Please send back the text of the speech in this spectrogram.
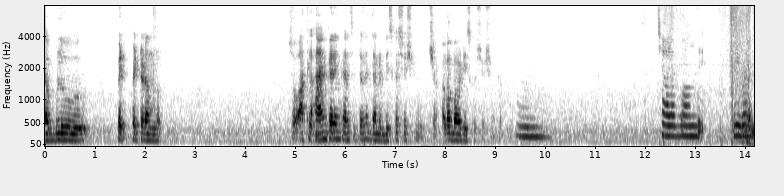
డబ్బులు పెట్ పెట్టడంలో. సో అట్లా యాంకరింగ్ కాన్సెప్ట్ అనేది దాంట్లో డిస్కస్ చేసిండు. చాలా బాగా డిస్కస్ చేసిండు. చాలా బాగుంది. వివరణ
